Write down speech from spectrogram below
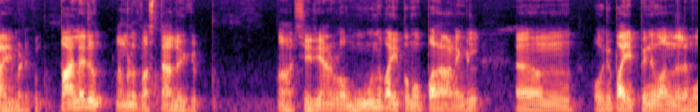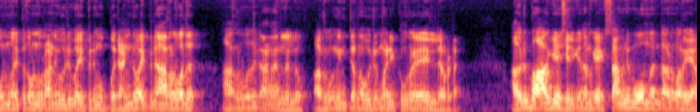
ടൈം എടുക്കും? പലരും നമ്മൾ ഫസ്റ്റ് ആലോചിക്കും. ആ ശരിയാണല്ലോ. മൂന്ന് പൈപ്പ് മുപ്പതാണെങ്കിൽ ഒരു പൈപ്പിന് വന്നല്ല മൂന്ന് പൈപ്പ് തൊണ്ണൂറാണെങ്കിൽ ഒരു പൈപ്പിന് മുപ്പത് രണ്ട് പൈപ്പിന് അറുപത്. അറുപത് കാണാനില്ലല്ലോ. അറുപത് മിനിറ്റ് പറഞ്ഞാൽ ഒരു മണിക്കൂറേ ഇല്ല അവിടെ. അതൊരു ഭാഗ്യമാണ് ശരിക്കും നമുക്ക് എക്സാമിന് പോകുമ്പോൾ എന്താണ് പറയുക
